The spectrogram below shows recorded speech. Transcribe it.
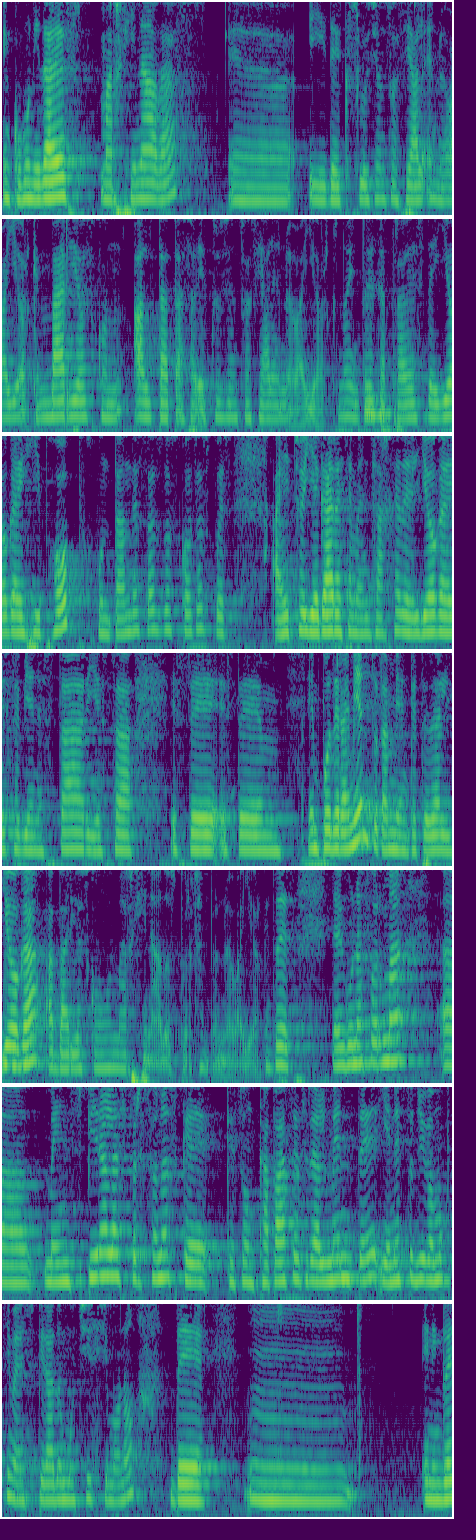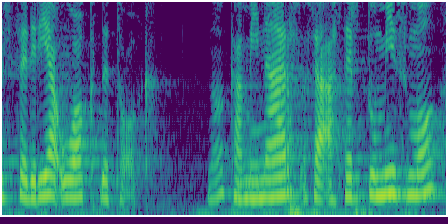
en comunidades marginadas eh, y de exclusión social en Nueva York, en barrios con alta tasa de exclusión social en Nueva York. ¿no? Entonces, a través de yoga y hip hop, juntando estas dos cosas, pues ha hecho llegar ese mensaje del yoga, ese bienestar y esta, este, este mm, empoderamiento también que te da el yoga a varios como marginados, por ejemplo, en Nueva York. Entonces, de alguna forma, uh, me inspiran las personas que, que, son capaces realmente, y en esto Jivamukti me ha inspirado muchísimo, ¿no? de... Mm, en inglés se diría walk the talk, ¿no? Caminar, o sea, hacer tú mismo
